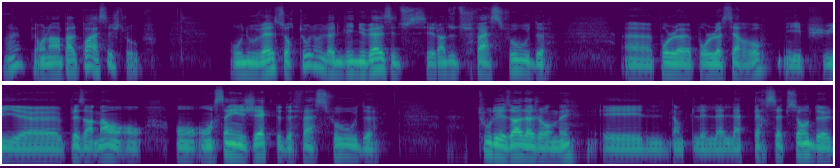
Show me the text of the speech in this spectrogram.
Puis on n'en parle pas assez, je trouve. Aux nouvelles surtout. Les nouvelles, c'est rendu du fast-food. pour, le, pour le cerveau. Et puis, présentement, on, on, s'injecte de fast-food tous les heures de la journée. Et donc, la, perception de,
